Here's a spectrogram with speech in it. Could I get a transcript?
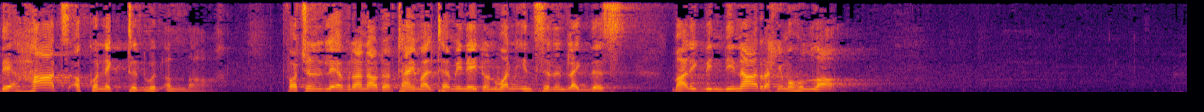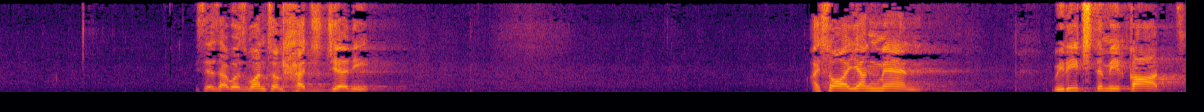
their hearts are connected with Allah. Fortunately, I've run out of time. I'll terminate on one incident like this. Malik bin Dinar rahimahullah. He says, I was once on Hajj journey. I saw a young man. We reached the miqat.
